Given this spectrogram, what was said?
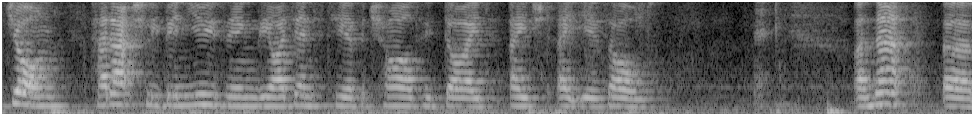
John had actually been using the identity of a child who died aged eight years old. And that, uh,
